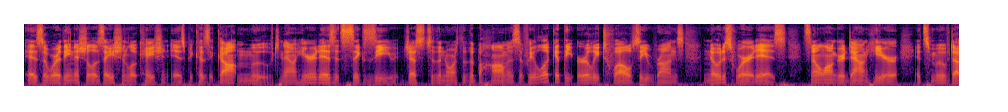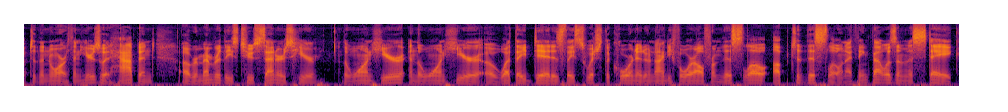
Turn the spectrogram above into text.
is where the initialization location is because it got moved. Now here it is at 6Z, just to the north of the Bahamas. If we look at the early 12Z runs, notice where it is. It's no longer down here, it's moved up to the north. And here's what happened. Uh, remember these two centers here the one here and the one here, uh, what they did is they switched the coordinate of 94L from this low up to this low. And I think that was a mistake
